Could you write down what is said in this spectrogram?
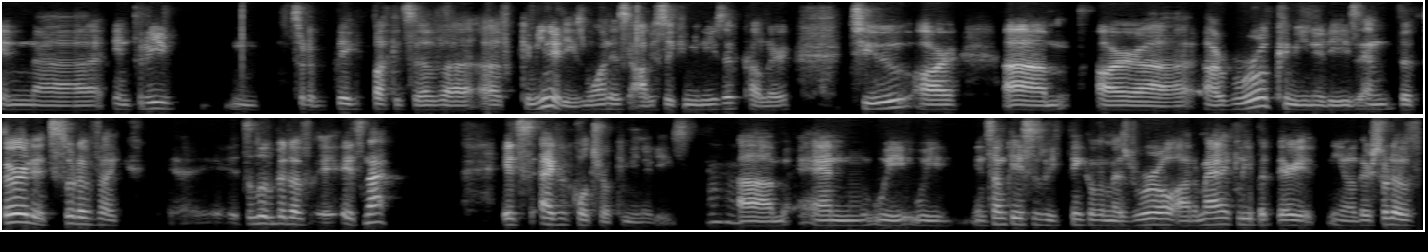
mm. in uh, in three mm, sort of big buckets of uh, of communities. One is obviously communities of color. Two are um, our uh, our rural communities, and the third, it's sort of like it's a little bit of it's not it's agricultural communities. Mm-hmm. um, and we we in some cases we think of them as rural automatically but they're you know they're sort of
